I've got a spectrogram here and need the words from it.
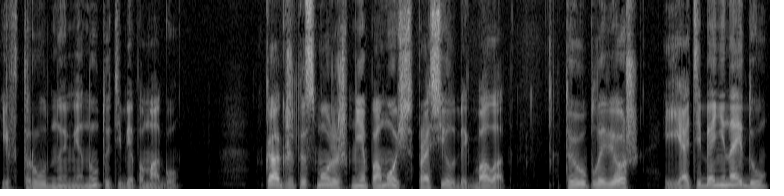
и в трудную минуту тебе помогу». «Как же ты сможешь мне помочь?» — спросил Бекбалат. «Ты уплывешь, и я тебя не найду».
